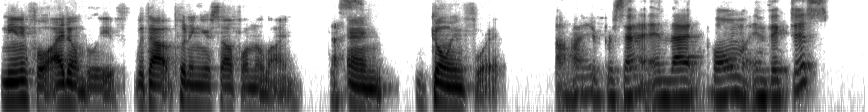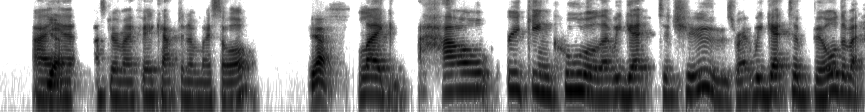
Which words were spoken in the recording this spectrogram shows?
meaningful, I don't believe, without putting yourself on the line Yes. and going for it. A hundred percent. And that poem Invictus, I Yeah. am master my fate, captain of my soul. Yes. Like how freaking cool that we get to choose, right? We get to build a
